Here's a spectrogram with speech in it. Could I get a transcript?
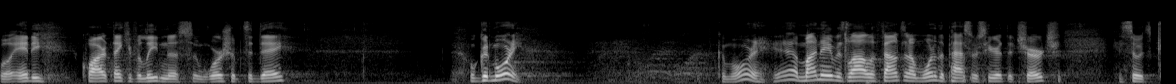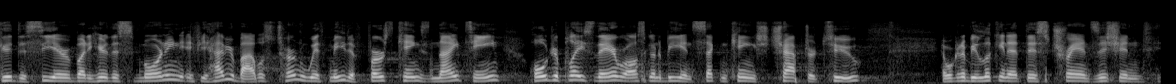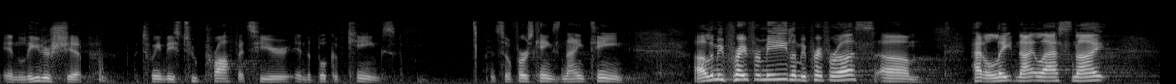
Well, Andy, choir, thank you for leading us in worship today. Well, good morning. Good morning. Yeah, my name is Lyle Fountain. I'm one of the pastors here at the church. And so it's good to see everybody here this morning. If you have your Bibles, turn with me to 1 Kings 19. Hold your place there. We're also going to be in 2 Kings chapter 2. And we're going to be looking at this transition in leadership between these two prophets here in the book of Kings. And so 1 Kings 19. Uh, let me pray for me. Let me pray for us. Um, had a late night last night.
